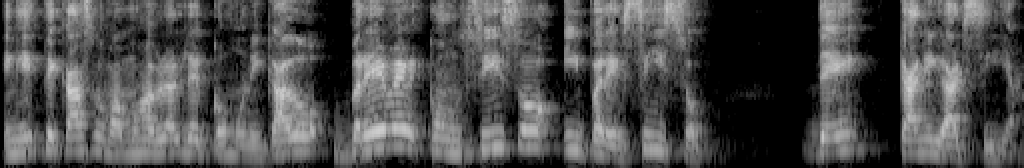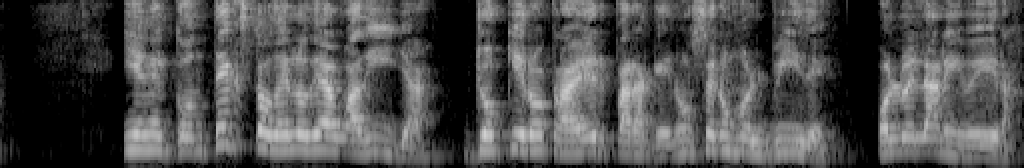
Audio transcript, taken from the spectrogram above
En este caso vamos a hablar del comunicado breve, conciso y preciso de Cani García. Y en el contexto de lo de Aguadilla, yo quiero traer para que no se nos olvide, ponlo en la nevera.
